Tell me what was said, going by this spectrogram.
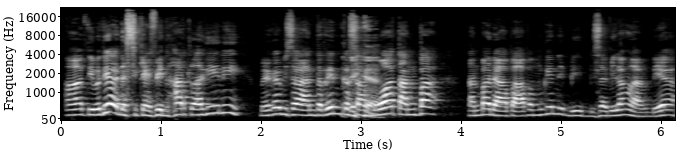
eh, tiba-tiba ada si Kevin Hart lagi nih. Mereka bisa anterin ke Samoa tanpa tanpa ada apa-apa. Mungkin bi- bisa bilang lah dia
